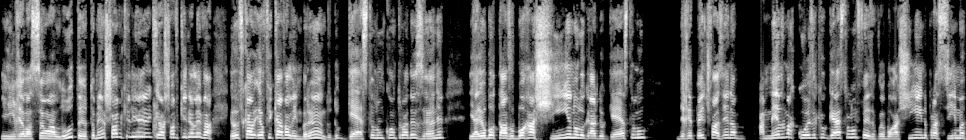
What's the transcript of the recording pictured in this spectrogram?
E em relação à luta, eu também achava que ele ia, eu achava que ele ia levar. Eu ficava, eu ficava lembrando do Gastelum contra o Adesanya, e aí eu botava o Borrachinha no lugar do Gastelum, de repente fazendo a, a mesma coisa que o Gastelum fez. Foi o Borrachinha indo para cima,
